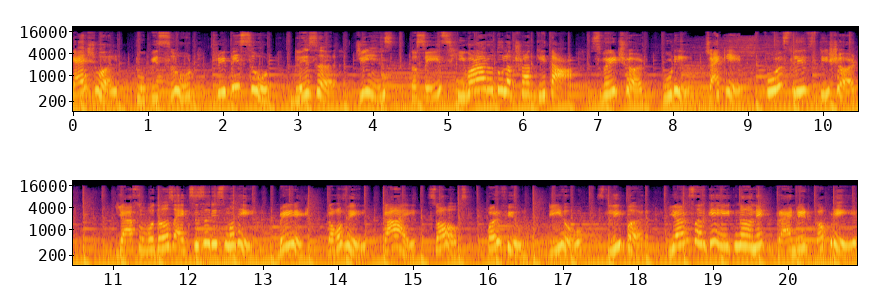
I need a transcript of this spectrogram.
casual two piece suit three piece suit blazer jeans तसेच हिवाळा ऋतू लक्षात घेता sweatshirt hoodie jacket full sleeve T shirt यासोबतच ऍक्सेसरीजमध्ये belt towel tie socks perfume deo slipper यांसारखे एक ना अनेक ब्रँडेड कपडे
